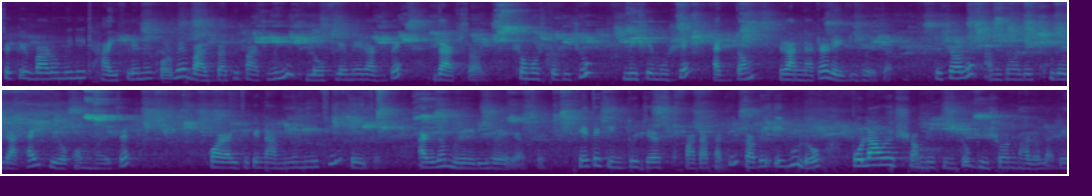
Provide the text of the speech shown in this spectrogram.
থেকে বারো মিনিট হাই ফ্লেমে করবে বাদ বাকি পাঁচ মিনিট লো ফ্লেমে রাখবে, দ্যাটস অল। সমস্ত কিছু মিশে মুশে একদম রান্নাটা রেডি হয়ে যাবে। তো চলো, আমি তোমাদের খুলে দেখাই কীরকম হয়েছে। কড়াই থেকে নামিয়ে নিয়েছি, এই যে। একদম রেডি হয়ে গেছে। খেতে কিন্তু জাস্ট ফাটাফাটি, তবে এগুলো পোলাওয়ের সঙ্গে কিন্তু ভীষণ ভালো লাগে।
